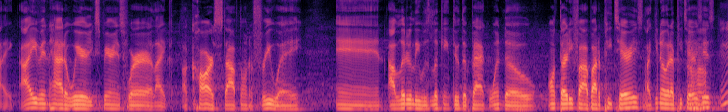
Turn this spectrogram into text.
Like I even had a weird experience where like a car stopped on the freeway and I literally was looking through the back window on 35 by the P. Terry's. Like you know what that P. Terry's uh-huh. is? Mm-hmm.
